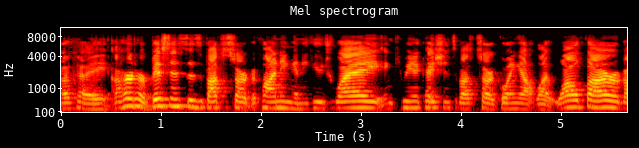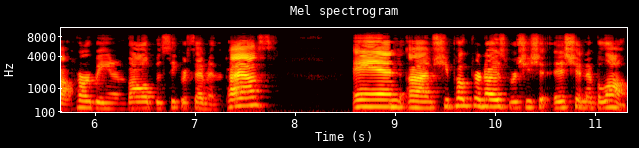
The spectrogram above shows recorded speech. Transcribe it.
Okay, I heard her business is about to start declining in a huge way, and communications about to start going out like wildfire about her being involved with Secret Seven in the past. And um, she poked her nose where she sh- it shouldn't have belonged.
